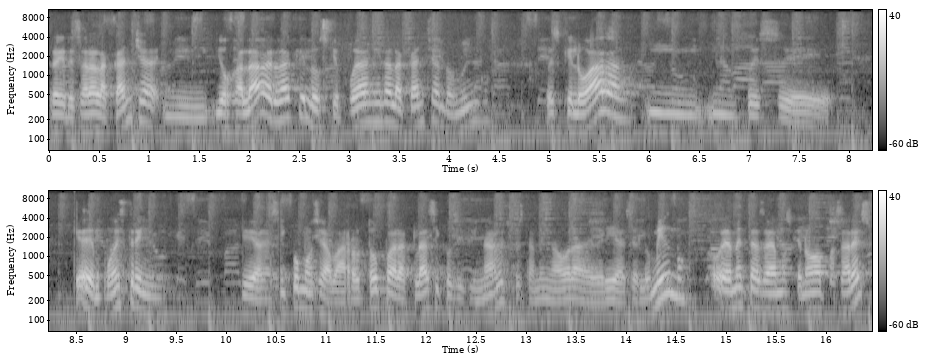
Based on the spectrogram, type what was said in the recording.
regresar a la cancha y, ojalá, ¿verdad? Que los que puedan ir a la cancha el domingo, pues que lo hagan y, pues eh, que demuestren que así como se abarrotó para clásicos y finales, pues también ahora debería hacer lo mismo. Obviamente sabemos que no va a pasar eso,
